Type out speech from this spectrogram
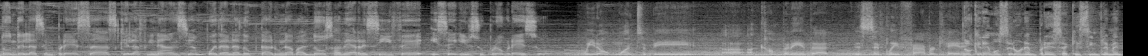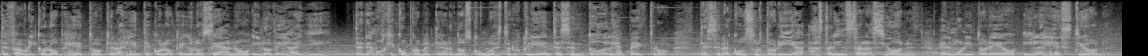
donde las empresas que la financian puedan adoptar una baldosa de arrecife y seguir su progreso. No queremos ser una empresa que simplemente fabrica un objeto que la gente coloca en el océano y lo deja allí. Tenemos que comprometernos con nuestros clientes en todo el espectro, desde la consultoría hasta la instalación, el monitoreo y la gestión.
